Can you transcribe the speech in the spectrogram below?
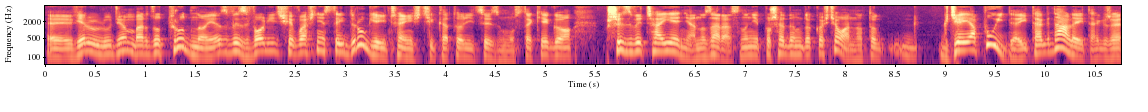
e, wielu ludziom bardzo trudno jest wyzwolić się właśnie z tej drugiej części katolicyzmu, z takiego przyzwyczajenia. No zaraz, no nie poszedłem do kościoła, no to gdzie ja pójdę i tak dalej. Także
